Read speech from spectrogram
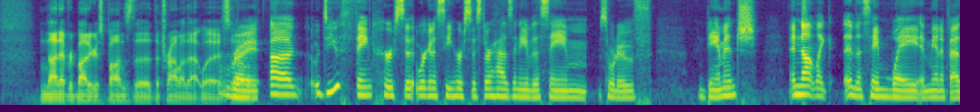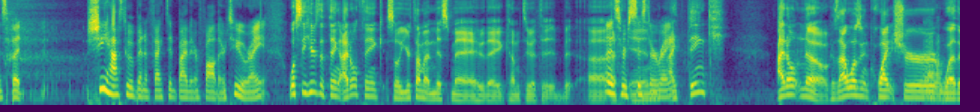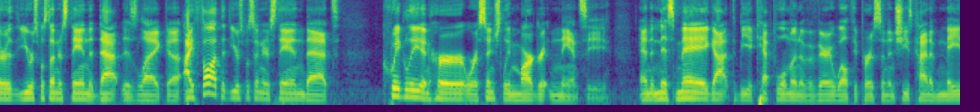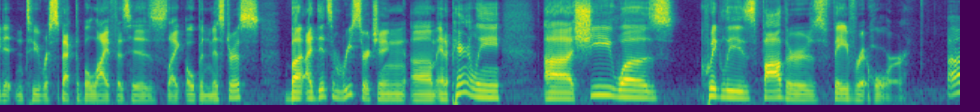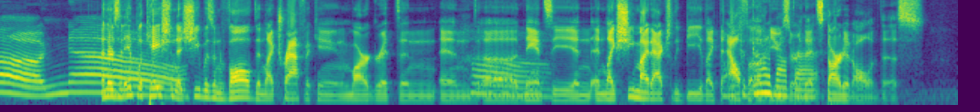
not everybody responds to the trauma that way. So. Right. Uh, do you think her si- we're going to see her sister has any of the same sort of damage, and not like in the same way it manifests, but she has to have been affected by their father too, right? Well, see, here's the thing. I don't think so. You're talking about Miss May, who they come to at the. Uh, That's her sister, end. right? I think. I don't know because I wasn't quite sure Oh. whether you were supposed to understand that that is like. Uh, I thought that you were supposed to understand that Quigley and her were essentially Margaret and Nancy, and that Miss May got to be a kept woman of a very wealthy person, and she's kind of made it into respectable life as his like open mistress. But I did some researching, um, and apparently, uh, she was Quigley's father's favorite whore. Oh no! And there's an implication that she was involved in like trafficking Margaret and and uh, Oh. Nancy and and like she might actually be like the I alpha abuser that. that. started all of this.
